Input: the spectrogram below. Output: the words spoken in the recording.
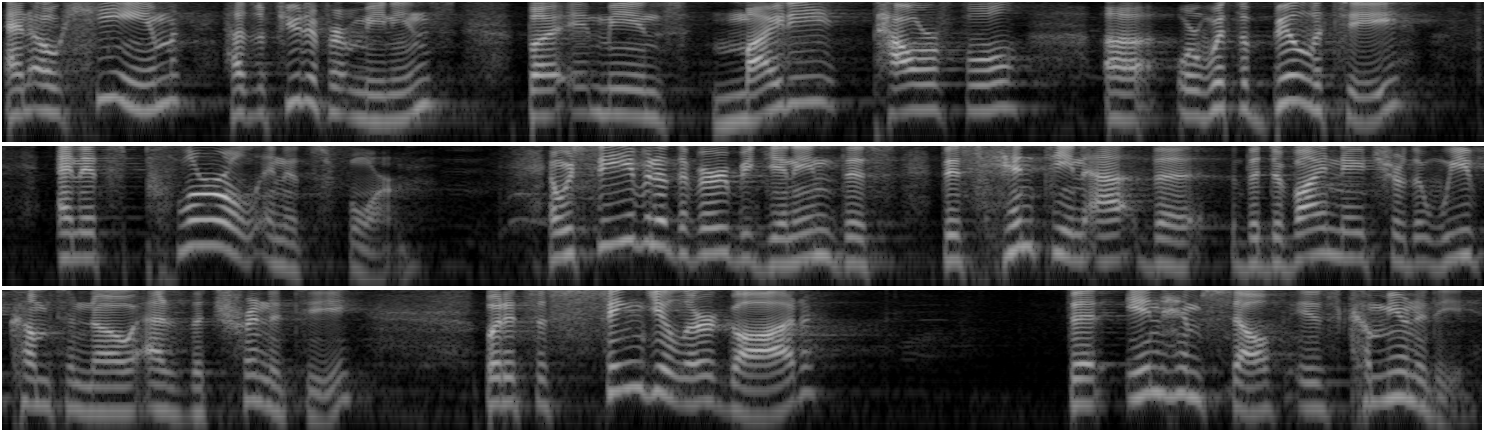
And Ohim has a few different meanings, but it means mighty, powerful, uh, or with ability, and it's plural in its form. And we see even at the very beginning this, this hinting at the, the divine nature that we've come to know as the Trinity, but it's a singular God that in himself is community.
